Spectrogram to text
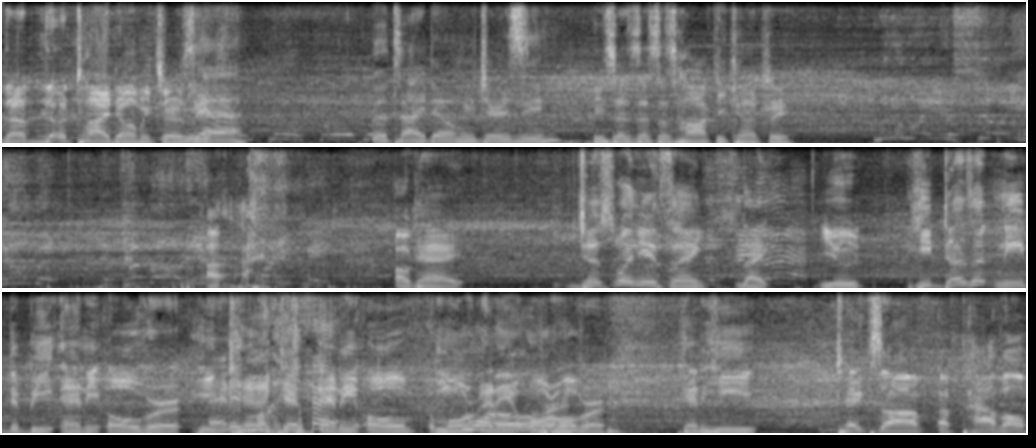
The, the Tie Domi jersey. Yeah. The Tie Domi jersey. He says this is hockey country. Put uh, away your silly helmet and come out here and fight me. Okay, just when you think like you, he doesn't need to be any over. He Any can't more- get yeah. any over more, More any over. more over. Can he? Takes off a Pavel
